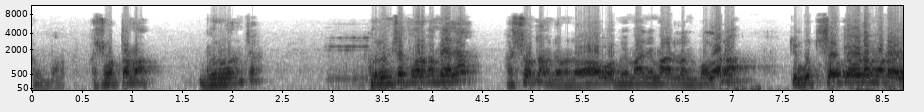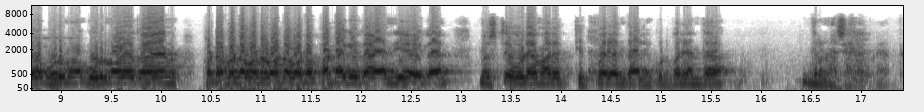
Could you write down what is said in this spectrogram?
अरे गुरुंचा अश्वत्थामा गुरुवांचा गुरुंचा पोरगा मेला? अश्वत्थामा? म्हणलं अभिमानी भीमाने बघा ना. की उत्सव केवढा मोठा आहे. भुरनोळे काय न फटाफटा फटाफटा फटा फटाके काय हे काय नुसते उड्या मारत तिथपर्यंत आले. कुठपर्यंत? द्रोणाचार्यापर्यंत.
